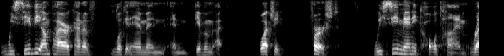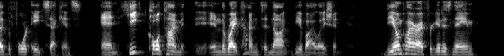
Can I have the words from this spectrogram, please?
we see the umpire kind of look at him and and give him. Well, actually, first we see Manny call time right before eight seconds, and he called time in the right time to not be a violation. The umpire, I forget his name,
